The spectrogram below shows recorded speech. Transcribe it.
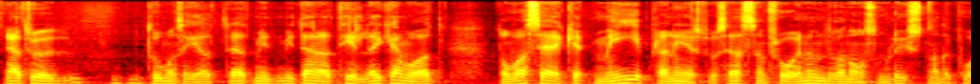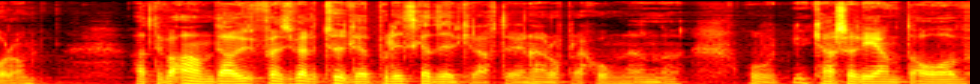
Jag tror Thomas är helt rätt. Mitt, mitt enda tillägg kan vara att de var säkert med i planeringsprocessen. Frågan är om det var någon som lyssnade på dem. Att det var andra, det fanns väldigt tydliga politiska drivkrafter i den här operationen. Och kanske rent av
